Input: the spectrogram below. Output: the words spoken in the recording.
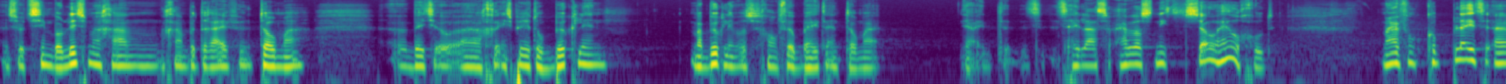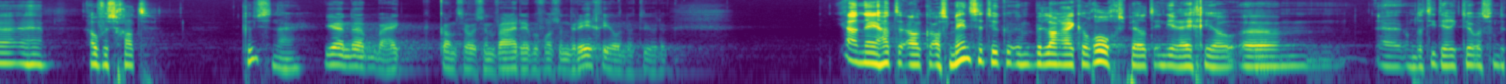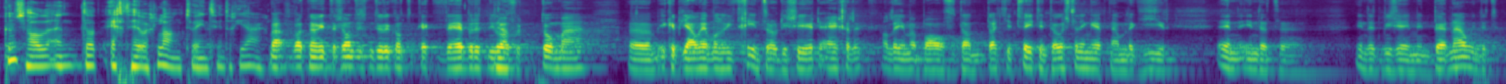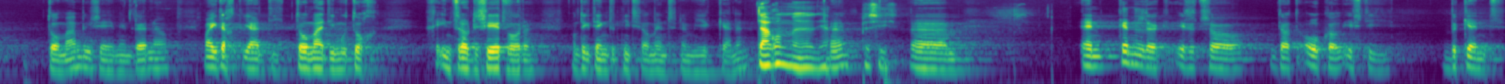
een soort symbolisme gaan, gaan bedrijven, Thoma. Een beetje eh, geïnspireerd door Bucklin. Maar Bucklin was gewoon veel beter en Thoma, ja, het, helaas, hij was niet zo heel goed. Maar hij een compleet eh, eh, overschat kunstenaar. Ja, nou, maar hij kan zo zijn waarde hebben van zijn regio natuurlijk. Ja, nee, hij had ook als mens natuurlijk een belangrijke rol gespeeld in die regio. ehm, eh, omdat hij directeur was van de kunsthallen en dat echt heel erg lang, 22 jaar. Maar wat nou interessant is natuurlijk, want kijk, we hebben het nu Ja. over Thomas. Ehm, ik heb jou helemaal niet geïntroduceerd eigenlijk. Alleen maar behalve dan dat je twee tentoonstellingen hebt, namelijk hier en in dat, in dat museum in Bernau, in het Thomas Museum in Bernau. Maar ik dacht, ja, die Thomas die moet toch geïntroduceerd worden, want ik denk dat niet veel mensen hem hier kennen. Daarom, eh, ja, precies. Ehm, en kennelijk is het zo dat ook al is die bekend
